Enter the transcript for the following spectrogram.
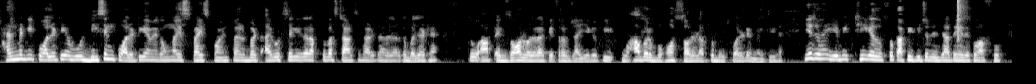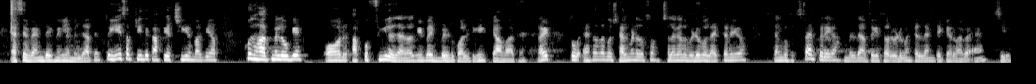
हेलमेट की क्वालिटी है, वो डिसेंट क्वालिटी है, मैं कहूँगा इस प्राइस पॉइंट पर बट आई वुड से कि अगर आपके पास चार से साढ़े चार हज़ार का बजट है तो आप एग्जॉर वगैरह की तरफ़ जाइए, क्योंकि वहाँ पर बहुत सॉलिड आपको बिल्ड क्वालिटी मिलती है। ये जो है, ये भी ठीक है दोस्तों, काफ़ी फीचर मिल जाते हैं, देखो आपको ऐसे वेंट देखने के लिए मिल जाते हैं। तो ये सब चीज़ें काफ़ी अच्छी है, बाकी आप खुद हाथ में लोगे और आपको फील हो जाएगा कि भाई बिल्ड क्वालिटी की क्या बात है राइट तो ऐसा सा कुछ हेलमेट दोस्तों। अच्छा लगा तो वीडियो को लाइक करिएगा चैनल को सब्सक्राइब करिएगा। मिलते हैं आपसे किसी और वीडियो में। Tell take care bye and see you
